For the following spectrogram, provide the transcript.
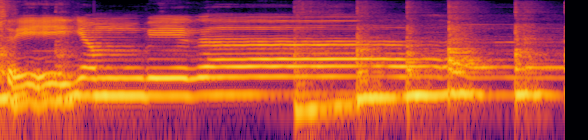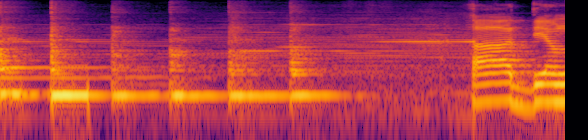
श्रियम्बिका आद्यं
